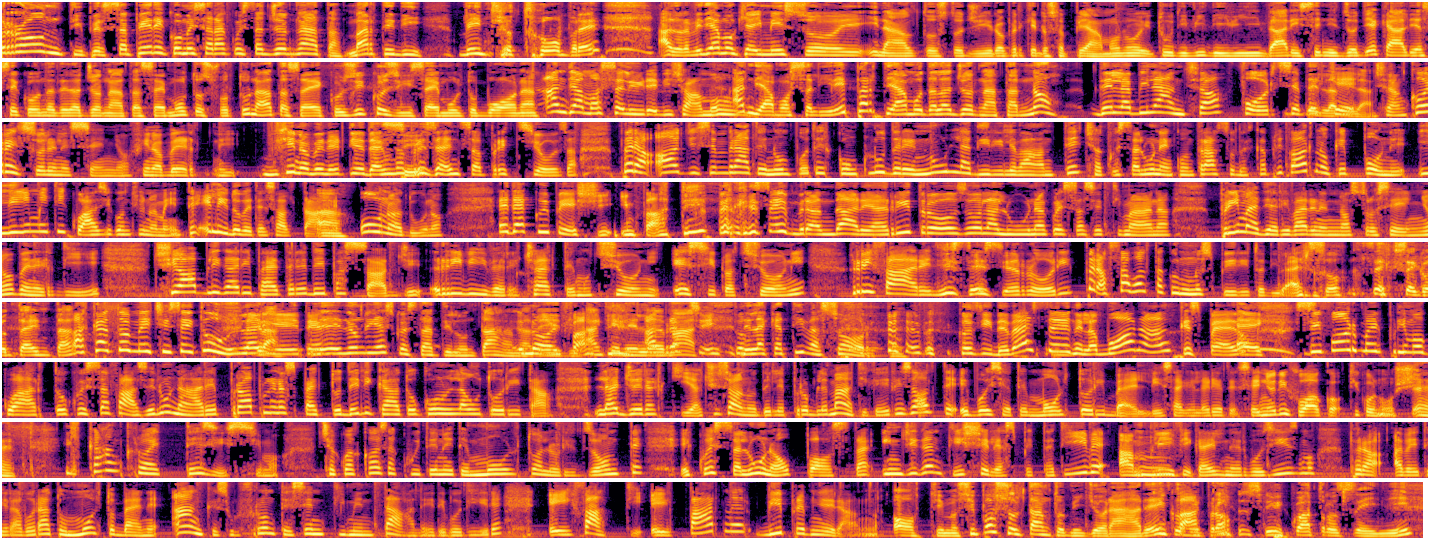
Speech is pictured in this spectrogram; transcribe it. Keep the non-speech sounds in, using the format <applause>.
pronti per sapere come sarà questa giornata, martedì 20 ottobre. Allora, vediamo chi hai messo in alto sto giro, perché lo sappiamo, noi tu dividi i vari segni zodiacali a seconda della giornata, se è molto sfortunata, se è così così, se è molto buona. Andiamo a salire, diciamo. Andiamo a salire e partiamo dalla giornata no. Della bilancia? Forse Della perché bilancia. c'è ancora il sole nel segno fino a venerdì, fino a venerdì ed è una Sì. presenza preziosa. Però oggi sembrate non poter concludere nulla di rilevante, c'è questa luna in contrasto del Capricorno che pone limiti quasi continuamente e li dovete saltare Ah. uno ad uno. Ed ecco i pesci, infatti, <laughs> perché sembra andare a ritroso la luna questa settimana. Prima di arrivare nel nostro segno, venerdì, ci obbliga a ripetere dei passaggi, rivivere certe emozioni e situazioni, rifare gli stessi errori, però stavolta con uno spirito diverso. <laughs> Sei, sei contenta? Accanto a me ci sei tu, Grazie. l'ariete. Eh, Non riesco a starti lontana, No, infatti, anche nel- ma- nella cattiva sorte. <laughs> Così deve essere, nella buona anche spero. Ecco. Si forma il primo quarto, questa fase lunare proprio in aspetto delicato con l'autorità, la gerarchia. Ci sono delle problematiche irrisolte e voi siete molto ribelli. Sai che l'ariete è segno di fuoco, ti conosci. Eh. Il cancro è tesissimo, c'è qualcosa a cui tenete molto all'orizzonte e questa luna opposta ingigantisce le aspettative, amplifica il nervosismo, però avete lavorato molto bene anche sul fronte sentimentale, devo dire, e i fatti e il partner vi premieranno. Ottimo, si può soltanto migliorare con i Infatti. prossimi <laughs> quattro segni.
